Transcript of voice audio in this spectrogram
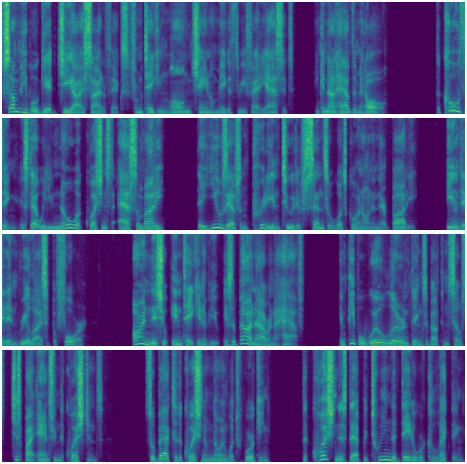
some people get GI side effects from taking long chain omega 3 fatty acids and cannot have them at all. The cool thing is that when you know what questions to ask somebody, they usually have some pretty intuitive sense of what's going on in their body, even if they didn't realize it before. Our initial intake interview is about an hour and a half, and people will learn things about themselves just by answering the questions. So, back to the question of knowing what's working, the question is that between the data we're collecting,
